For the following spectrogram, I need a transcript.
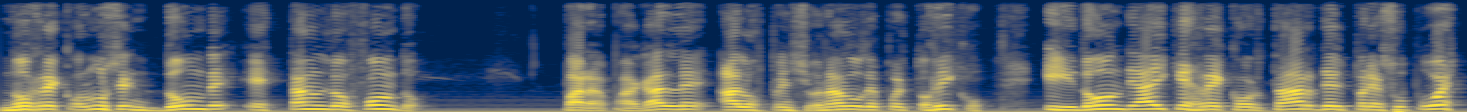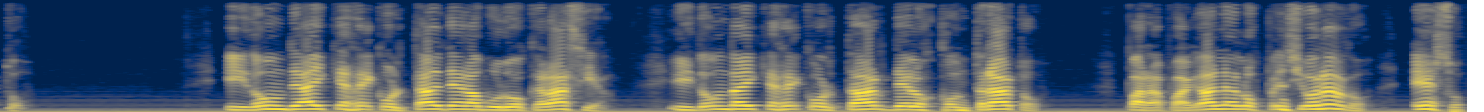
no reconocen dónde están los fondos para pagarle a los pensionados de Puerto Rico y dónde hay que recortar del presupuesto y dónde hay que recortar de la burocracia y dónde hay que recortar de los contratos para pagarle a los pensionados. Eso,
